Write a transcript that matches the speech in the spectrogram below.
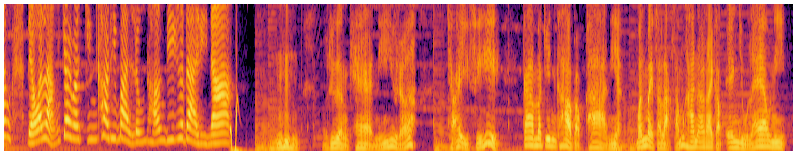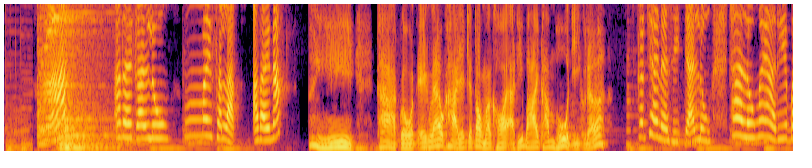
ง เดี๋ยววันหลังจ้อยมากินข้าวที่บ้านลุงท้องดีก็ได้ดีนะอืมเรื่องแค่นี้เหรอ ใช่สิ การมากินข้าวกับข้าเนี่ย มันไม่สลักสำคัญอะไรกับเองอยู่แล้วนี่ฮะอะไรกันลุง ไม่สลักอะไรนะเฮ้ยข้าโกรธเองแล้วข้ายังจะต้องมาคอยอธิบายคำพูดอีกเหรอ ก็ใช่น่ะสิจ๊ะลุง ถ้าลุงไม่อธิบ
